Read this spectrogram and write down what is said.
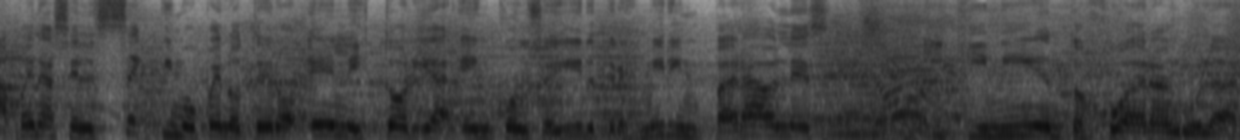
apenas el séptimo pelotero en la historia en conseguir 3.000 imparables y 500 cuadrangulares.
